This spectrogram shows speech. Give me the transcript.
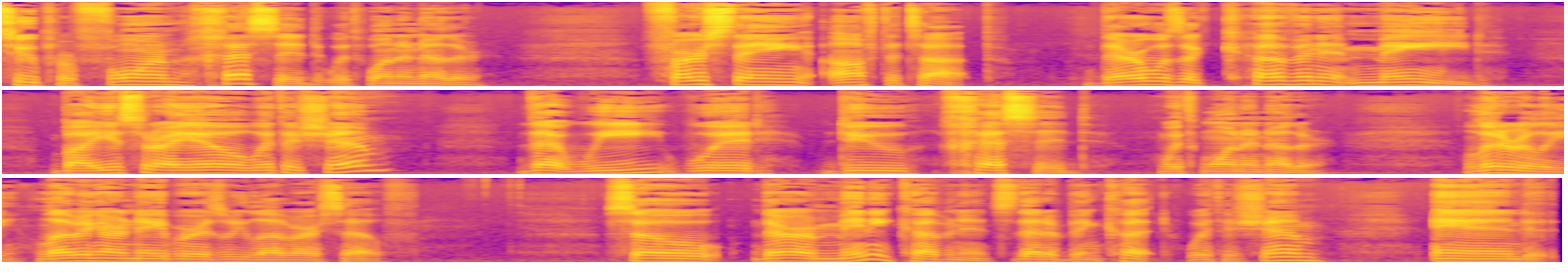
to perform chesed with one another. First thing off the top, there was a covenant made by Israel with Hashem that we would do chesed with one another. Literally, loving our neighbor as we love ourselves. So there are many covenants that have been cut with Hashem. And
